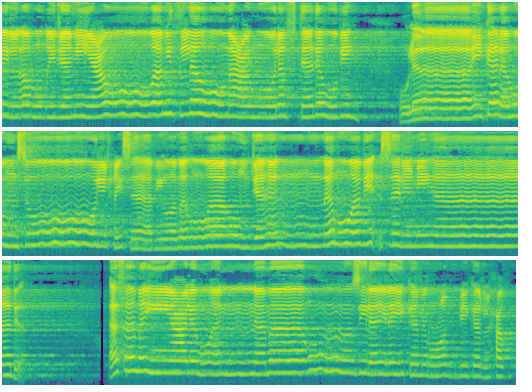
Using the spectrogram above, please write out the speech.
في الأرض جميعا ومثله معه لافتدوا به. أولئك لهم سوء الحساب ومأواهم جهنم وبئس المهاد. أفمن يعلم أن ما أنزل إليك من ربك الحق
